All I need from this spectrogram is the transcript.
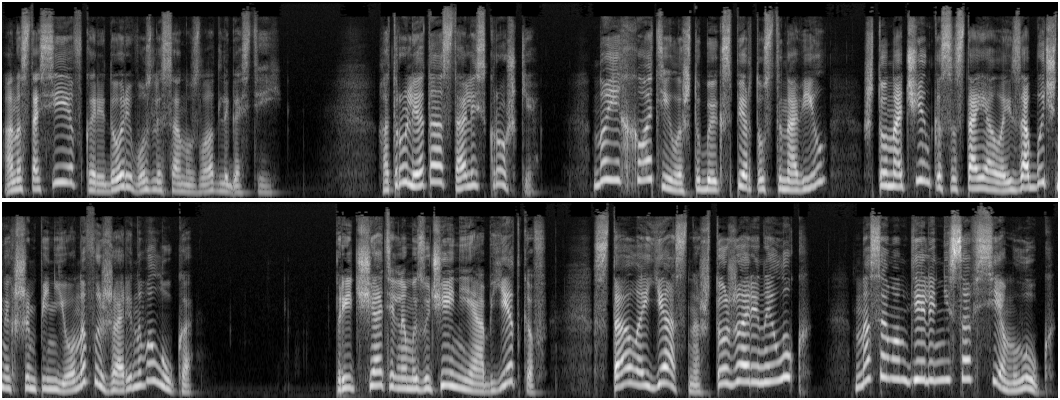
Анастасия в коридоре возле санузла для гостей. От рулета остались крошки. Но их хватило, чтобы эксперт установил, что начинка состояла из обычных шампиньонов и жареного лука. При тщательном изучении объедков стало ясно, что жареный лук на самом деле не совсем лук,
